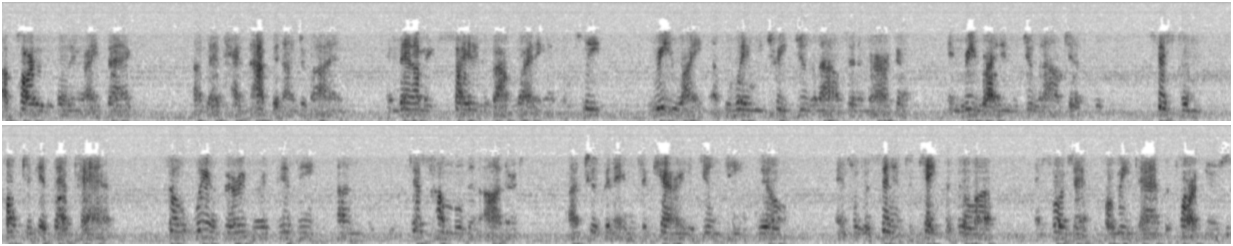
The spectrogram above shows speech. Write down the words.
a part of the Voting Rights Act uh, that had not been undermined. And then I'm excited about writing a complete rewrite of the way we treat juveniles in America and rewriting the juvenile justice system. Hope to get that passed. So we're very, very busy. I'm just humbled and honored uh, to have been able to carry the Juneteenth bill and for the Senate to take the bill up and for, example, for me to have the partners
